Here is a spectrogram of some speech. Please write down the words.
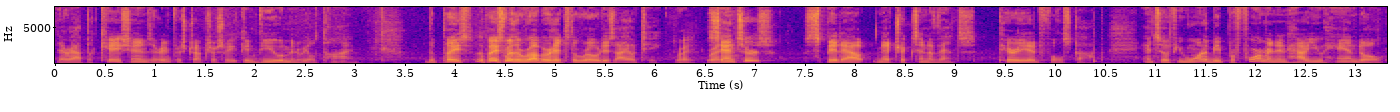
their applications, their infrastructure so you can view them in real time. The place, the place where the rubber hits the road is IoT. Right, right. Sensors spit out metrics and events, period, full stop. And so if you want to be performant in how you handle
